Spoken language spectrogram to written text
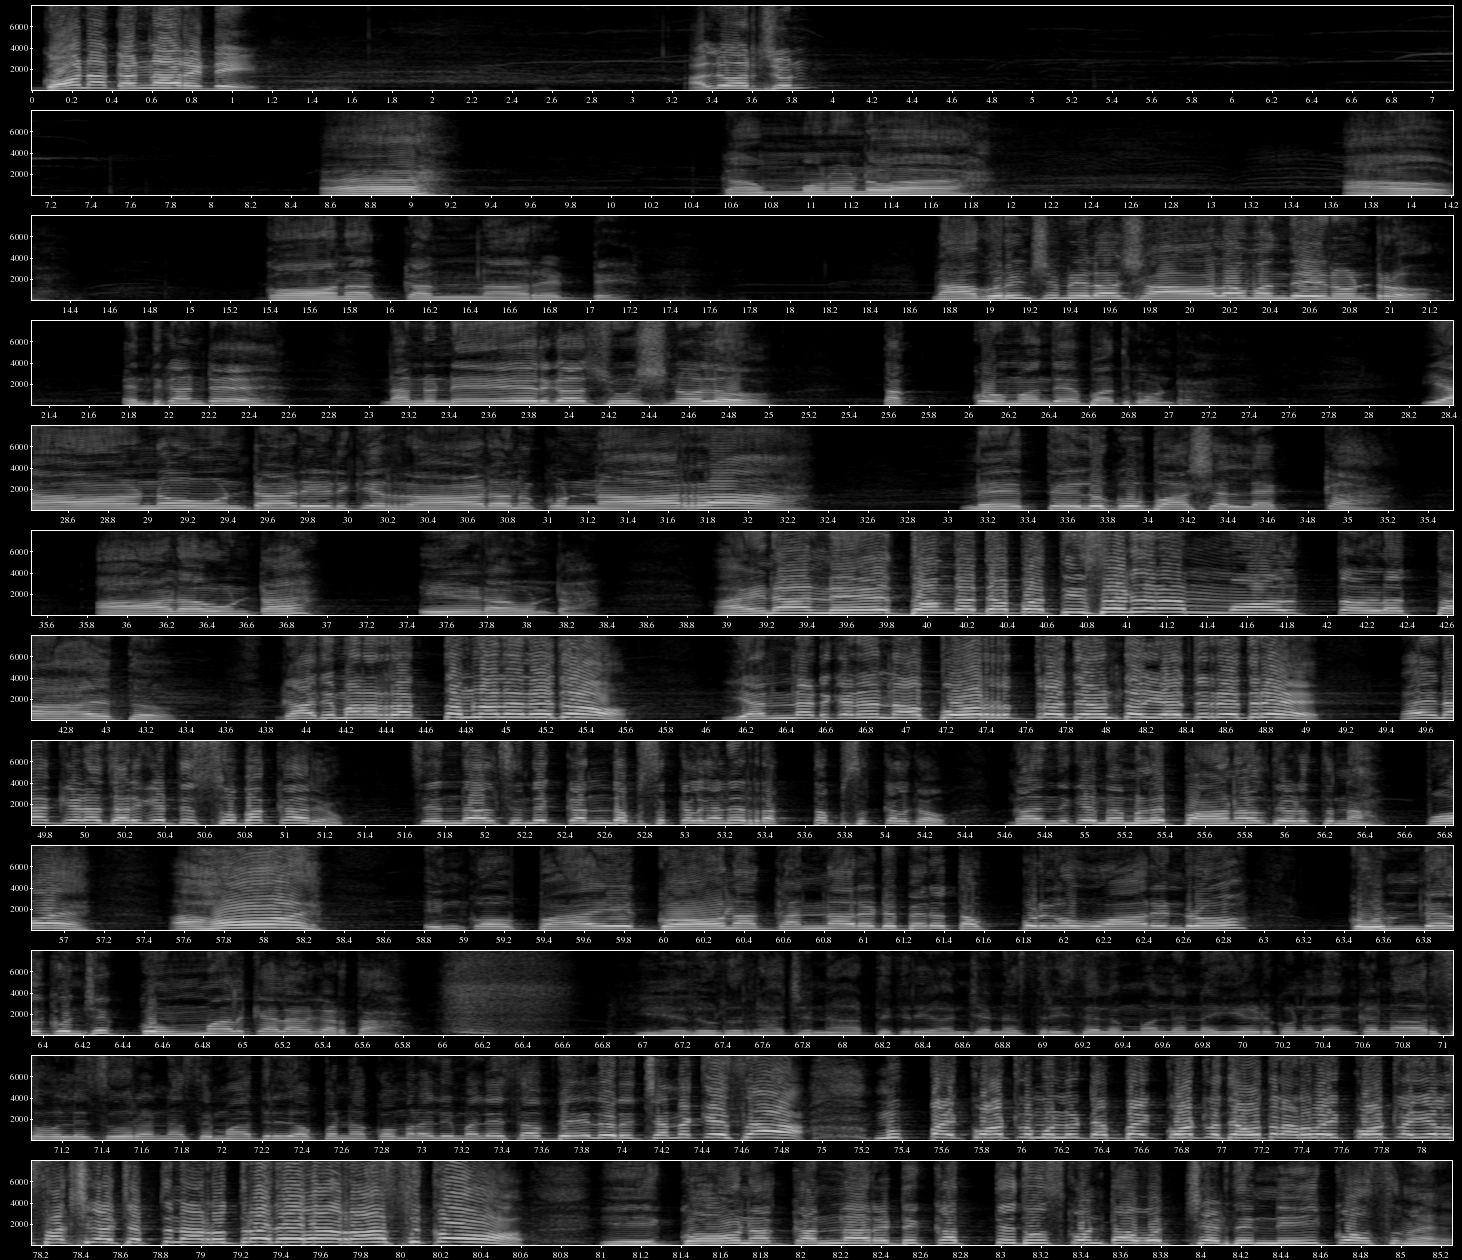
గోన గన్నారెడ్డి. అల్లు అర్జున్. గమ్మునుండవా. ఆ, గోన గన్నారెడ్డి. నా గురించి మీలో చాలామంది వినుంటారు. ఎందుకంటే నన్ను నేరుగా చూసిన వాళ్ళు తక్కువ మందే బతుకుంటారు. యాడో ఉంటాడు ఇడికి రాడనుకున్నారా? నే తెలుగు భాష లెక్క. ఆడ ఉంటా ఈడ ఉంటా. అయినా నే దొంగ దెబ్బ తీసాడు మొలతలు తాయతు గది మన రక్తంలోనే లేదు. ఎన్నటికైనా నా పోర్ ఎదురెదురే. అయినా గిడ జరిగేది శుభకార్యం. చెందాల్సింది గంధపు సుక్కలు కానీ రక్తపు సుక్కలు కావు. అందుకే మిమ్మల్ని పానాలు తిడుతున్నా. పోయ్. అహోయ్! ఇంకో పాయి గోన గన్నారెడ్డి పేరు తప్పుడుగా వారిండ్రో గుండెల గుంచి గుమ్మాలకి కడతా. ఏలూరు రాజన్న ఆర్థగిరి అంజన్న శ్రీశైలం మల్లన్న ఏడుకొండ లెంకన్న అరసవల్లి సూరన్న సింహాద్రి అప్పన్న కొమరలి మలేస వేలూరు చెన్నకేశ. ముప్పై కోట్ల ముళ్ళు డెబ్బై కోట్ల దేవతలు అరవై కోట్ల ఏళ్ళ సాక్షిగా చెప్తున్నా రుద్రదేవ రాసుకో. ఈ గోన గన్నారెడ్డి కత్తి దూసుకుంటా వచ్చేది నీ కోసమే.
